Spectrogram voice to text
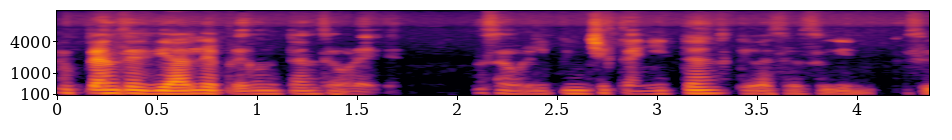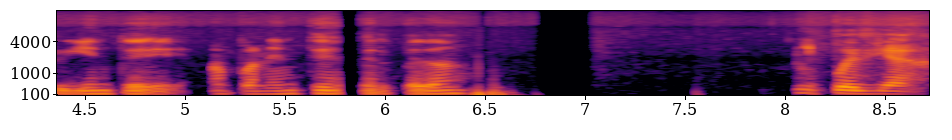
Entonces ya le preguntan sobre, sobre el pinche Cañitas, que va a ser su siguiente- oponente del pedo. Y pues ya,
